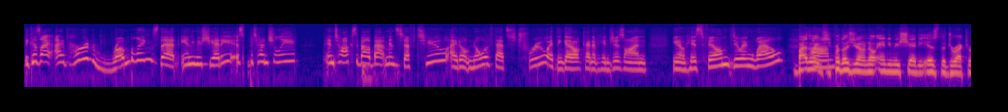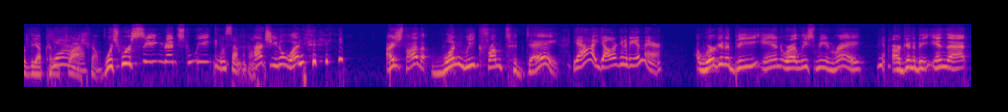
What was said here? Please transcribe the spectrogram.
because I, I've heard rumblings that Andy Muschietti is potentially in talks about Batman stuff too. I don't know if that's true. I think it all kind of hinges on you know his film doing well. By the way, Um, for those you don't know, Andy Muschietti is the director of the upcoming Yeah. Flash film, which we're seeing next week. Well, Actually, you know what? I just thought of that one week from today, yeah, y'all are going to be in there. We're going to be in, or at least me and Ray are going to be in that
